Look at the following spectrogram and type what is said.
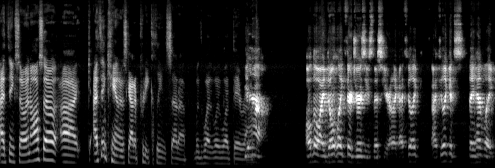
I think so, and also uh, I think Canada's got a pretty clean setup with what with what they run. Yeah. Although I don't like their jerseys this year. Like I feel like I feel like it's they have like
